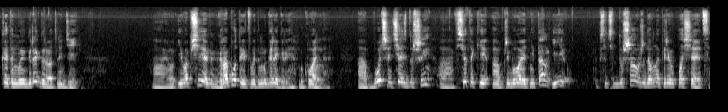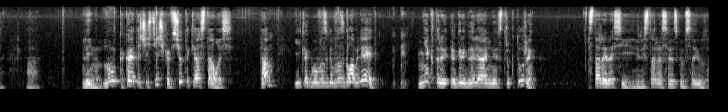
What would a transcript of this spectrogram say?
к этому эгрегору от людей – а, и вообще работает в этом эгрегоре буквально. А большая часть души а, все-таки пребывает не там, и, кстати, душа уже давно перевоплощается Лениным. Но какая-то частичка все-таки осталась там и как бы возглавляет некоторые эгрегориальные структуры старой России или старого Советского Союза.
